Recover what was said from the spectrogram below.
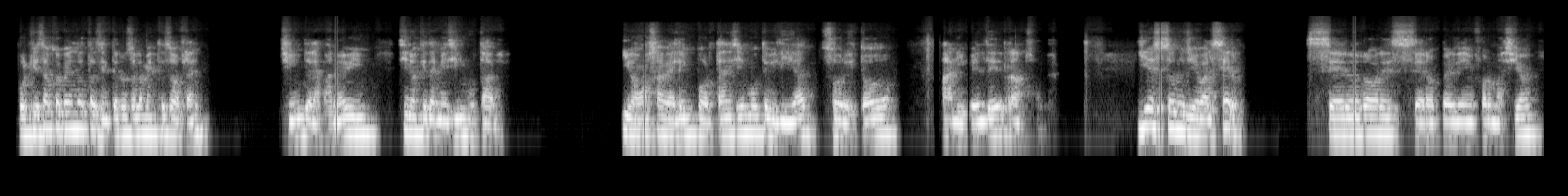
porque esta copia del center no solamente es offline, ¿sí? de la mano de BIM, sino que también es inmutable. Y vamos a ver la importancia de inmutabilidad, sobre todo a nivel de ransomware. Y esto nos lleva al cero. Cero errores, cero pérdida de información.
